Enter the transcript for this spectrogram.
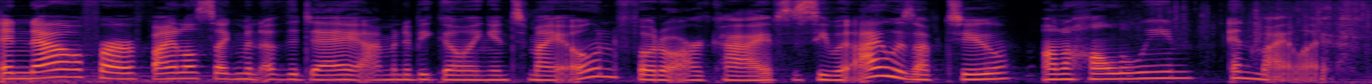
And now, for our final segment of the day, I'm going to be going into my own photo archives to see what I was up to on a Halloween in my life.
